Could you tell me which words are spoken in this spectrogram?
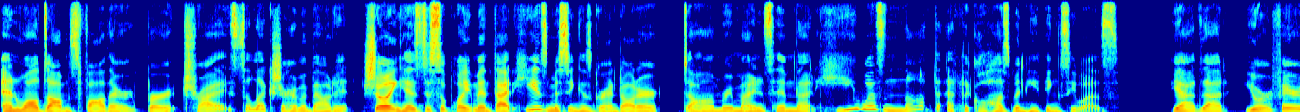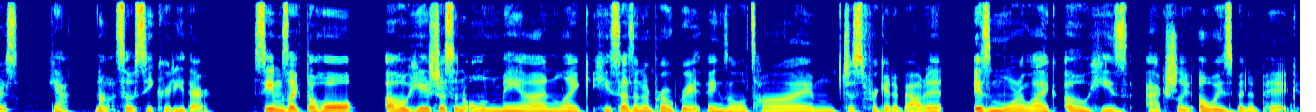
And while Dom's father, Bert, tries to lecture him about it, showing his disappointment that he is missing his granddaughter, Dom reminds him that he was not the ethical husband he thinks he was. Yeah, Dad, your affairs? Yeah, not so secret either. Seems like the whole, oh, he's just an old man, like he says inappropriate things all the time, just forget about it, is more like, oh, he's actually always been a pig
